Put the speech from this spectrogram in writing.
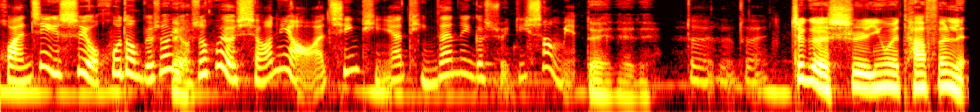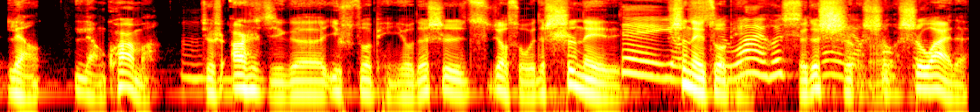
环境是有互动，比如说有时候会有小鸟啊、蜻蜓呀、停在那个水滴上面。对对对，对对对，这个是因为它分两两两块嘛，嗯就是二十几个艺术作品，有的是叫所谓的室内对，室内作品外和室有的室室室外的，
